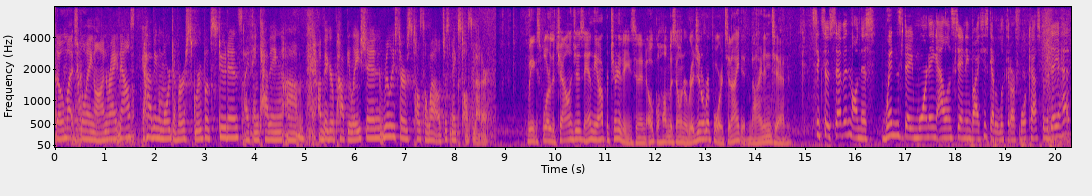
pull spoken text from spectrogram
so much going on right now. Having a more diverse group of students, I think having um, a bigger population really serves Tulsa well. It just makes Tulsa better. We explore the challenges and the opportunities in an Oklahoma's own original report tonight at 9 and 10. 607 on this Wednesday morning. Alan standing by. He's got to look at our forecast for the day ahead.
